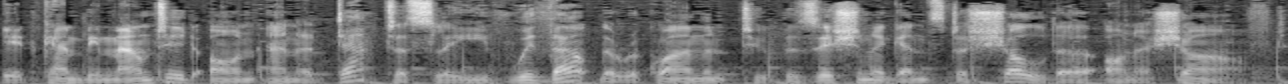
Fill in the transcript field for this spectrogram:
It can be mounted on an adapter sleeve without the requirement to position against a shoulder on a shaft.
